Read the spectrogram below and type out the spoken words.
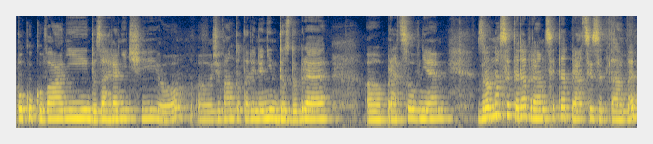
pokukování do zahraničí, jo, uh, že vám to tady není dost dobré uh, pracovně. Zrovna se teda v rámci té práci zeptáme,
